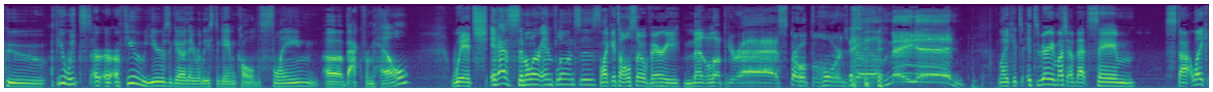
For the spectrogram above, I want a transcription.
who a few weeks or, or a few years ago they released a game called Slain uh, Back from Hell, which it has similar influences. Like it's also very metal up your ass, throw up the horns, bro, maiden. Like it's it's very much of that same style. Like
